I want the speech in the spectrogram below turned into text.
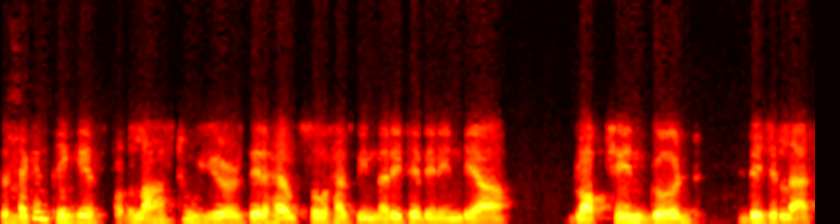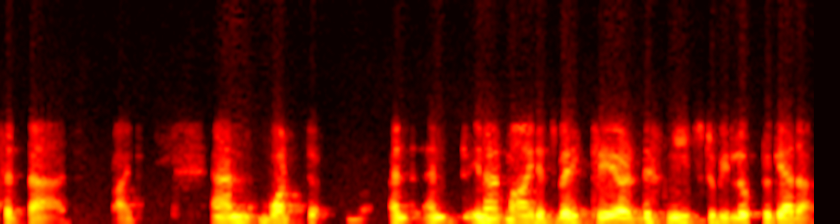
The mm. second thing is for the last two years, there also has been narrative in India, blockchain good, digital asset bad, right? And what, and, and in our mind, it's very clear this needs to be looked together.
